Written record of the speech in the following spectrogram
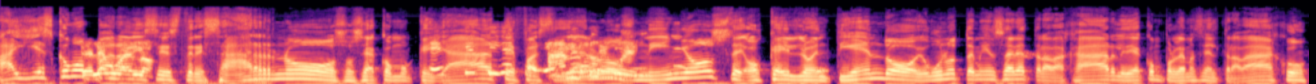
Ahí es como Dele para vuelo. desestresarnos. O sea, como que Es ya que te fastidiaron los güey. niños. eh, Ok, lo entiendo. Uno también sale a trabajar, lidia con problemas en el trabajo,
